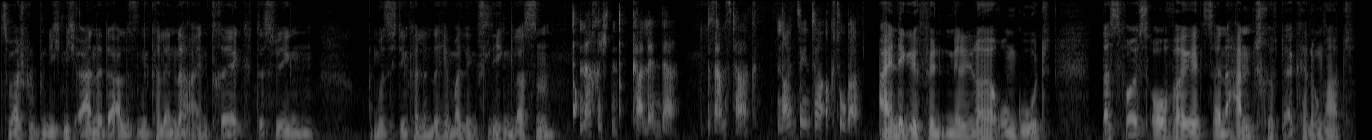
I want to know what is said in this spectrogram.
Zum Beispiel bin ich nicht einer, der alles in den Kalender einträgt, deswegen muss ich den Kalender hier mal links liegen lassen. Nachrichten. Kalender. Samstag, 19. Oktober. Einige finden ja die Neuerung gut, dass VoiceOver jetzt eine Handschrifterkennung hat.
